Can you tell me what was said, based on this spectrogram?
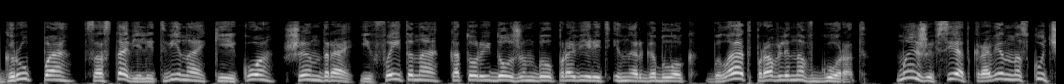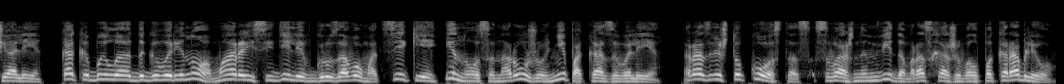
Группа в составе Литвина, Кейко, Шендра и Фейтона, который должен был проверить энергоблок, была отправлена в город. Мы же все откровенно скучали. Как и было договорено, Мары сидели в грузовом отсеке и носа наружу не показывали. Разве что Костас с важным видом расхаживал по кораблю.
